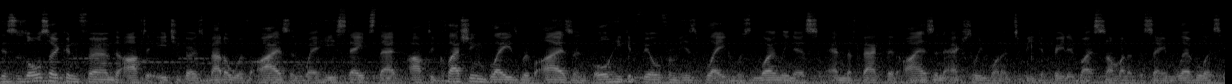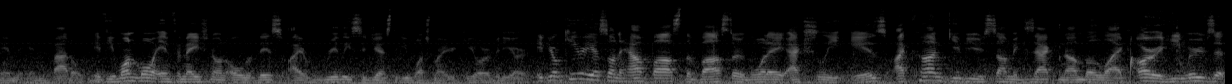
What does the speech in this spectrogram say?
This is also confirmed after Ichigo's battle with Aizen where he states that after clashing blades with Aizen, all he could feel from his blade was loneliness and the fact that Aizen actually wanted to be defeated by someone at the same level as him in battle. If you want more information on all of this, I really suggest that you watch my Ulquiorra video. If you're curious on how fast the Vasto Lorde actually is. I can't give you some exact number like, oh, he moves at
